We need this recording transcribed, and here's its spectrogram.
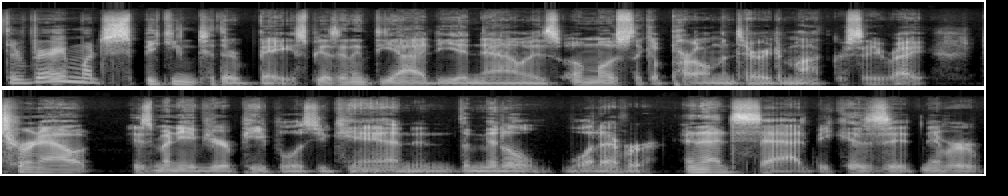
they're very much speaking to their base because I think the idea now is almost like a parliamentary democracy, right? Turn out as many of your people as you can in the middle, whatever. And that's sad because it never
